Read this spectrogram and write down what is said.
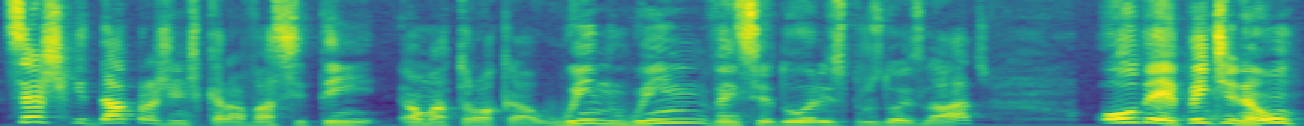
Você acha que dá pra gente cravar se tem é uma troca win-win, vencedores para os dois lados? Ou de repente não?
